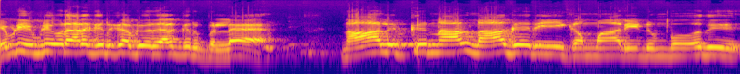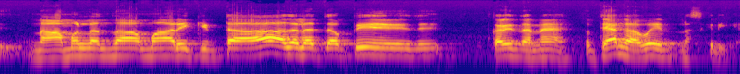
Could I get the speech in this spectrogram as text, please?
எப்படி இப்படி ஒரு அரக்கு இருக்கு அப்படி ஒரு அரக்கு இருப்பில்ல? நாளுக்கு நாள் நாகரீகம் மாறிடும் போது நாமெல்லாம் தான் மாறிக்கிட்டா அதில் தப்பு இது. கரை தானே? இப்போ தேங்காவை நசுக்கிறீங்க.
